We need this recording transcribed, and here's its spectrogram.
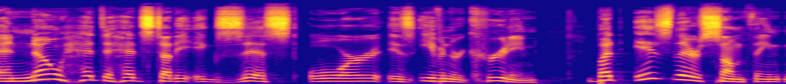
and no head to head study exists or is even recruiting. But is there something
